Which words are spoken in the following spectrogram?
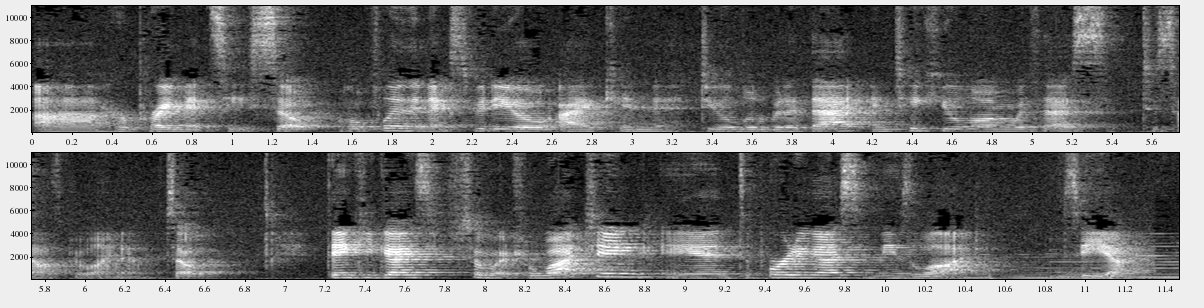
Uh, her pregnancy. So hopefully in the next video I can do a little bit of that and take you along with us to South Carolina. So thank you guys so much for watching and supporting us. It means a lot. See ya.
